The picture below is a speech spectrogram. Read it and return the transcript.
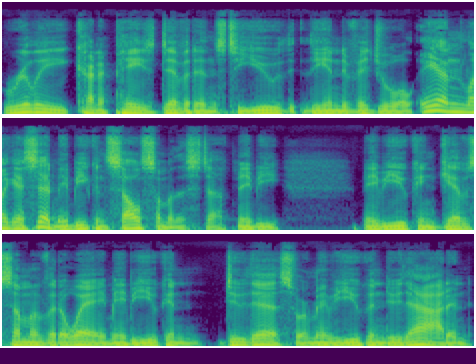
really kind of pays dividends to you, the, the individual. And like I said, maybe you can sell some of this stuff. Maybe maybe you can give some of it away. Maybe you can do this, or maybe you can do that, and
